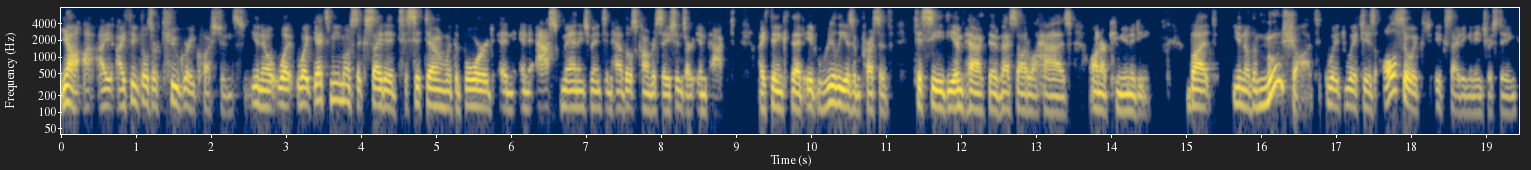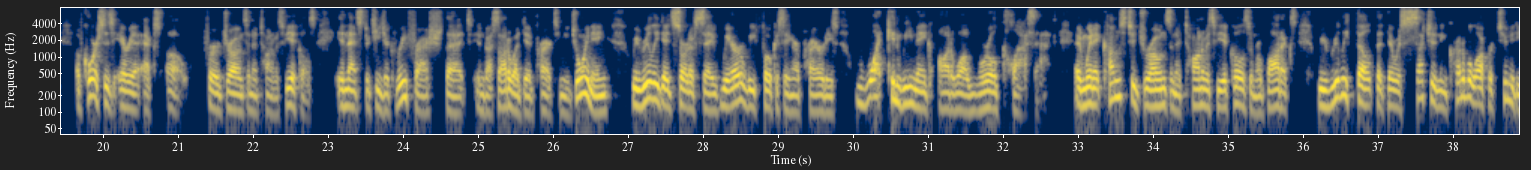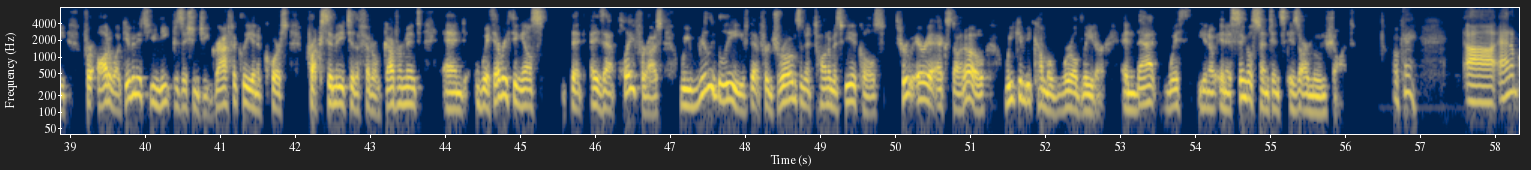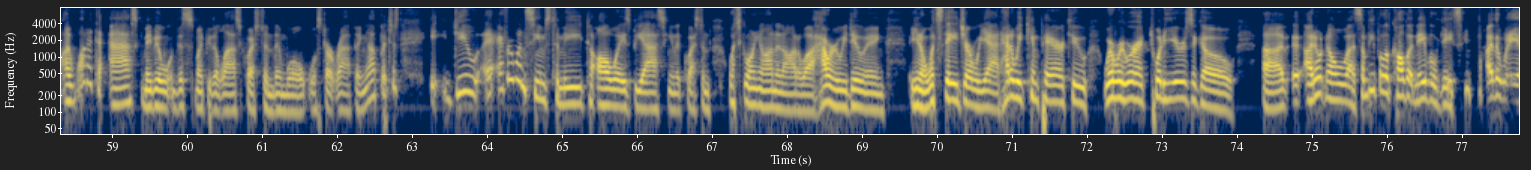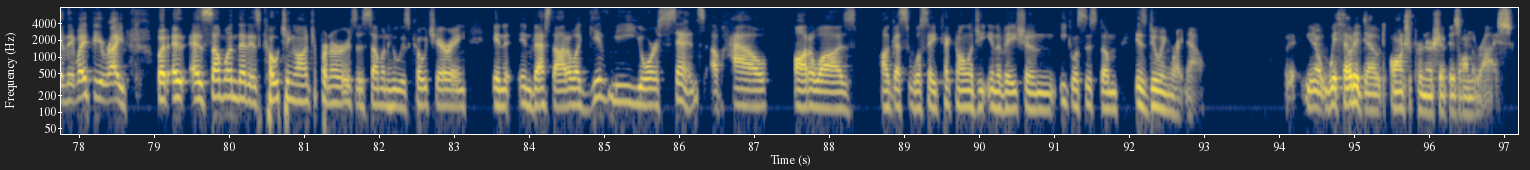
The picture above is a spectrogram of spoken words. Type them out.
Yeah, I, I think those are two great questions. You know, what what gets me most excited to sit down with the board and and ask management and have those conversations are impact. I think that it really is impressive to see the impact that Invest Ottawa has on our community. But you know, the moonshot, which which is also ex- exciting and interesting, of course, is Area XO for drones and autonomous vehicles. In that strategic refresh that Invest Ottawa did prior to me joining, we really did sort of say, where are we focusing our priorities? What can we make Ottawa world class at? And when it comes to drones and autonomous vehicles and robotics, we really felt that there was such an incredible opportunity for Ottawa, given its unique position geographically and, of course, proximity to the federal government, and with everything else that is at play for us, we really believe that for drones and autonomous vehicles through Area X.O, we can become a world leader. And that, with, you know, in a single sentence, is our moonshot. Okay. Uh, Adam, I wanted to ask. Maybe this might be the last question. Then we'll we'll start wrapping up. But just do you? Everyone seems to me to always be asking the question: What's going on in Ottawa? How are we doing? You know, what stage are we at? How do we compare to where we were at 20 years ago? Uh, eh, I don't know. Uh, some people have called it navel gazing, by the way, and they might be right. But as, as someone that is coaching entrepreneurs, as someone who is co-chairing in Invest Ottawa, give me your sense of how Ottawa's, I guess we'll say, technology innovation ecosystem is doing right now. You know, without a doubt, entrepreneurship is on the rise.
